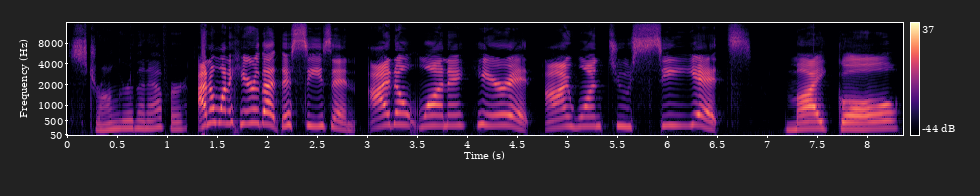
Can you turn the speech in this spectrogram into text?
stronger than ever. I don't want to hear that this season. I don't want to hear it. I want to see it. Michael.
